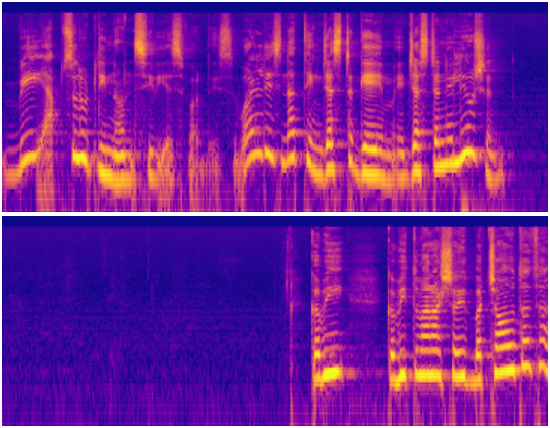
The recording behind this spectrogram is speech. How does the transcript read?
be absolutely non serious for this world is nothing just a game just an illusion कभी कभी तुम्हारा शरीर बच्चा होता था,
